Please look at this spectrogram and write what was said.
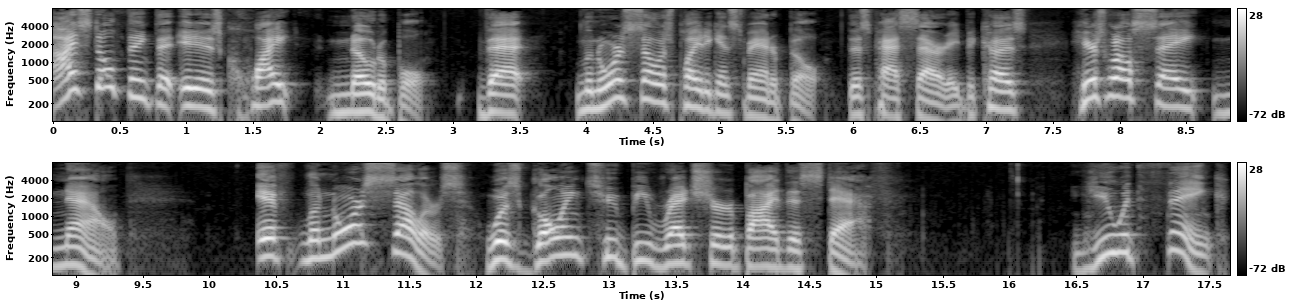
I still think that it is quite notable that LaNorris Sellers played against Vanderbilt this past Saturday because here's what I'll say now. If LaNorris Sellers was going to be redshirted by this staff, you would think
